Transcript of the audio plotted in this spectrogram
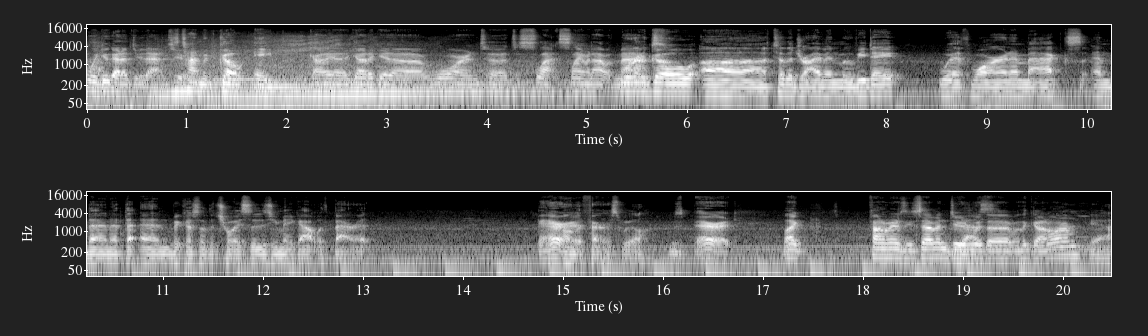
We do got to do that too. It's time to go ape. Gotta gotta get uh, Warren to to sla- slam it out with Max. We're gonna go uh, to the drive-in movie date with Warren and Max, and then at the end, because of the choices, you make out with Barret Barret on the Ferris wheel. Who's Barret? Like Final Fantasy VII dude Yes. with a with a gun arm. Yeah.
